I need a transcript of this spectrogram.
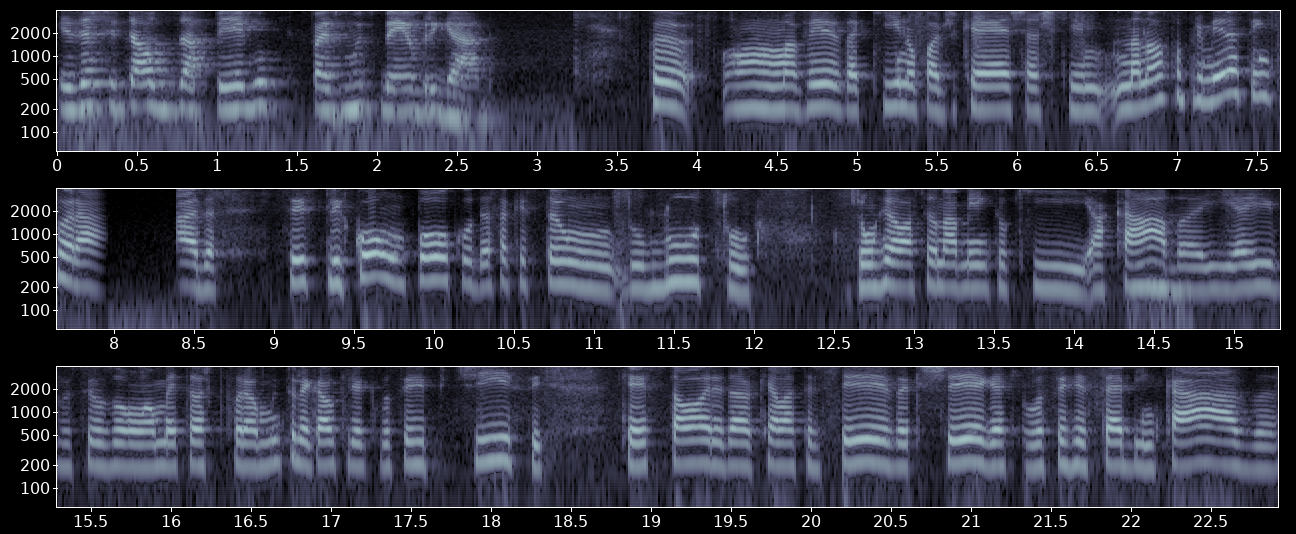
exercitar o desapego, faz muito bem, obrigada. Uma vez aqui no podcast, acho que na nossa primeira temporada, você explicou um pouco dessa questão do luto, de um relacionamento que acaba, hum. e aí você usou uma metáfora muito legal, queria que você repetisse, que é a história daquela tristeza que chega, que você recebe em casa,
